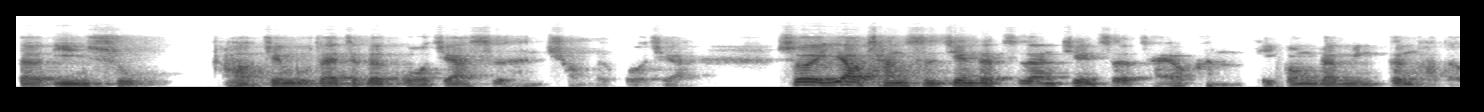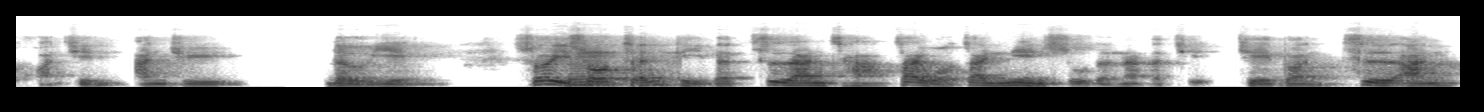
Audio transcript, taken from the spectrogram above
的因素。好，柬埔寨这个国家是很穷的国家，所以要长时间的治安建设才有可能提供人民更好的环境，安居乐业。所以说，整体的治安差，在我在念书的那个阶阶段，治安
